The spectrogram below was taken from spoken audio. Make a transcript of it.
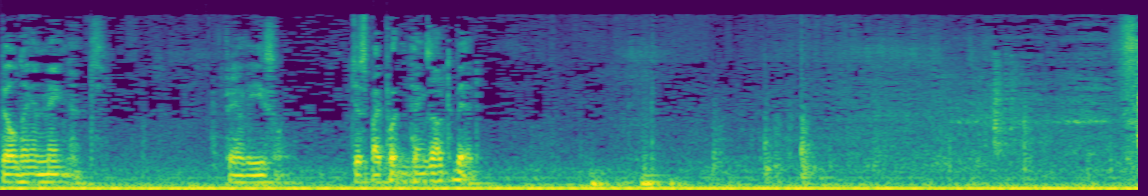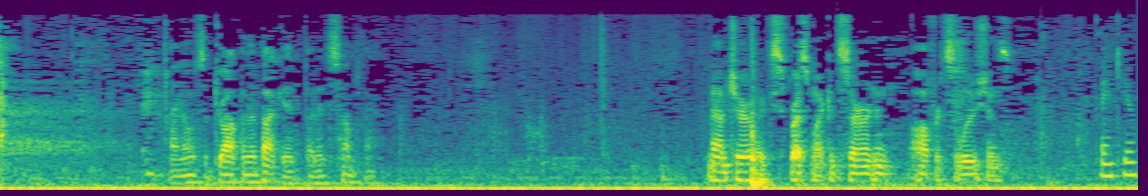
building and maintenance fairly easily, just by putting things out to bid. I know it's a drop in the bucket, but it's something. Madam Chair, I expressed my concern and offered solutions. Thank you.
